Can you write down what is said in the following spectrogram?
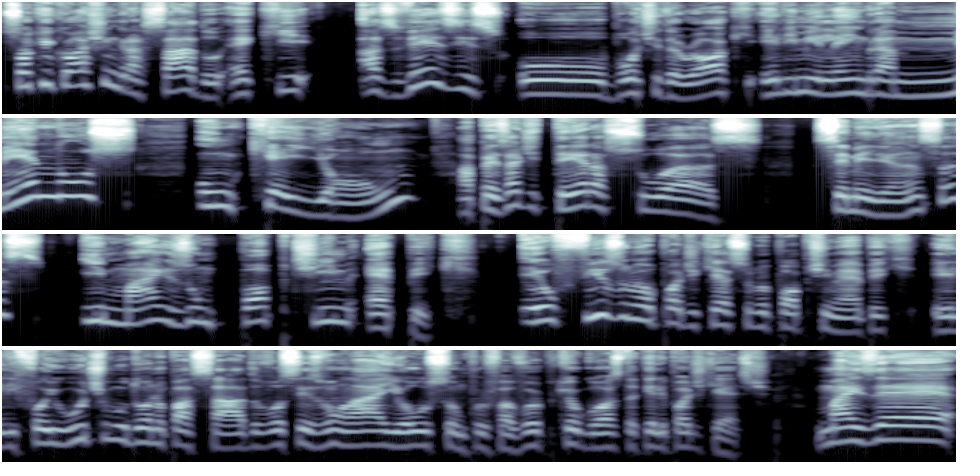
Só que o que eu acho engraçado é que às vezes o Boat The Rock ele me lembra menos um Keion, apesar de ter as suas semelhanças, e mais um Pop Team Epic. Eu fiz o meu podcast sobre o Pop Team Epic, ele foi o último do ano passado, vocês vão lá e ouçam, por favor, porque eu gosto daquele podcast. Mas é,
